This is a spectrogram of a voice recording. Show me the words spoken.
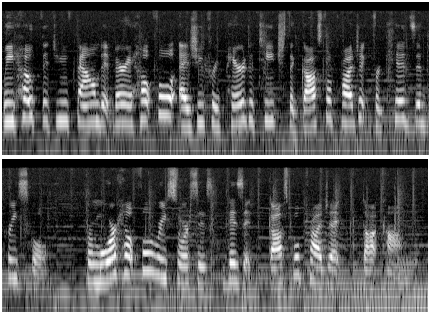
We hope that you found it very helpful as you prepare to teach the Gospel Project for kids in preschool. For more helpful resources, visit gospelproject.com.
